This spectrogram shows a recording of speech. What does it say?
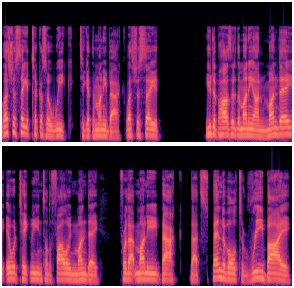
let's just say it took us a week to get the money back. Let's just say it you deposited the money on Monday, it would take me until the following Monday for that money back that's spendable to rebuy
